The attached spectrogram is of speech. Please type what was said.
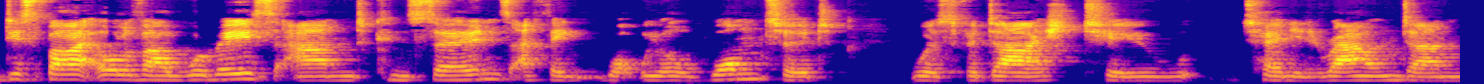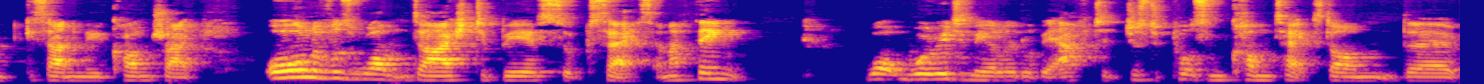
despite all of our worries and concerns, I think what we all wanted was for Dyche to turn it around and sign a new contract. All of us want Dyche to be a success, and I think what worried me a little bit after, just to put some context on the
